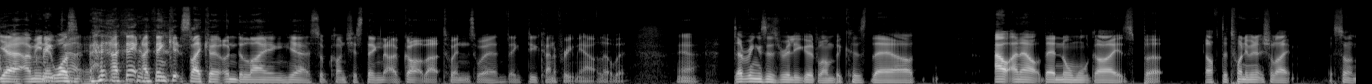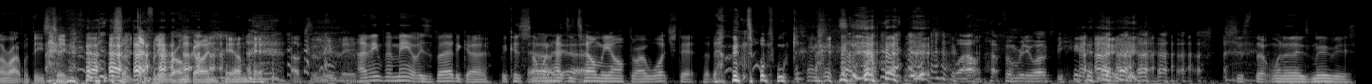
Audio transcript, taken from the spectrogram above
yeah, I mean, it wasn't. out. I think I think it's like an underlying, yeah, subconscious thing that I've got about twins, where they do kind of freak me out a little bit. Yeah, Dead Ringers is a really good one because they are out and out, they're normal guys, but after 20 minutes, you're like, there's something not right with these two. there's something definitely wrong going here on here. absolutely. I think for me it was Vertigo because someone Oh, had yeah. to tell me after I watched it that they were doppelgangers. wow, that film really worked for you. it's just that one of those movies.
